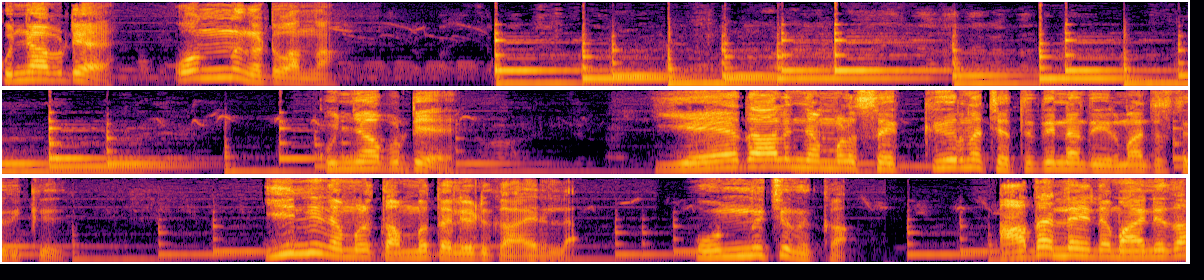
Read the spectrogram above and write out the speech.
കുഞ്ഞാപ്പിട്ടിയെ ഒന്ന് ഇങ്ങോട്ട് വന്നാ. കുഞ്ഞാപ്പുട്ടിയെ ഏതായാലും നമ്മൾ സെക്യൂറിനെ ചെത്തി തിന്നാൻ തീരുമാനിച്ച സ്ഥിതിക്ക് ഇനി നമ്മൾ തമ്മിൽ തല്ലിയിട്ട് കാര്യമില്ല. ഒന്നിച്ചു നിൽക്കാം. അതല്ല എന്റെ മാന്യത?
